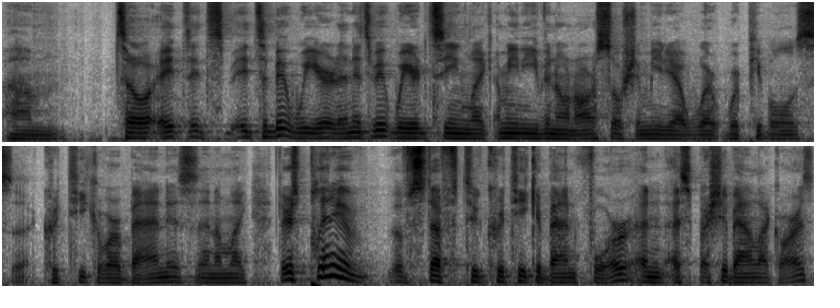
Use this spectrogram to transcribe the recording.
Um, so it, it's it's a bit weird, and it's a bit weird seeing like I mean even on our social media where where people's uh, critique of our band is, and I'm like, there's plenty of, of stuff to critique a band for, and especially a band like ours,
